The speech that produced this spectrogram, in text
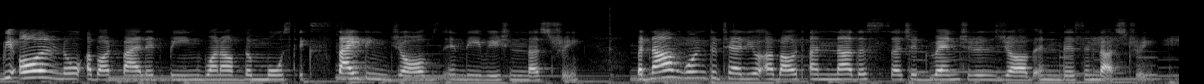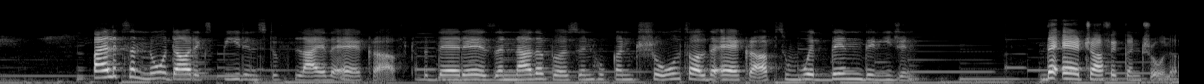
We all know about pilot being one of the most exciting jobs in the aviation industry. But now I'm going to tell you about another such adventurous job in this industry. Pilots are no doubt experienced to fly the aircraft, but there is another person who controls all the aircrafts within the region the air traffic controller.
